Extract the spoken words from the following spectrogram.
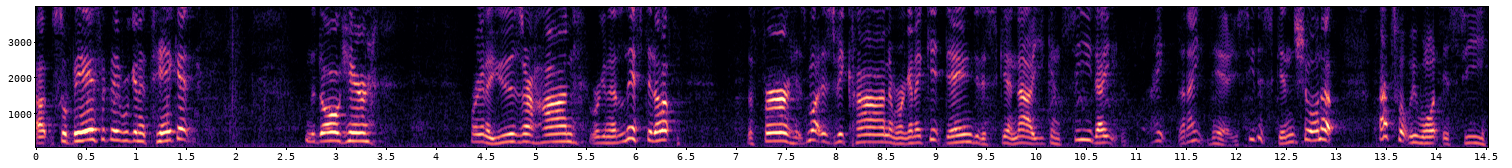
Uh, so basically we're going to take it, the dog here, we're going to use our hand, we're going to lift it up, the fur as much as we can, and we're going to get down to the skin. Now you can see right right, right there. You see the skin showing up? That's what we want to see.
